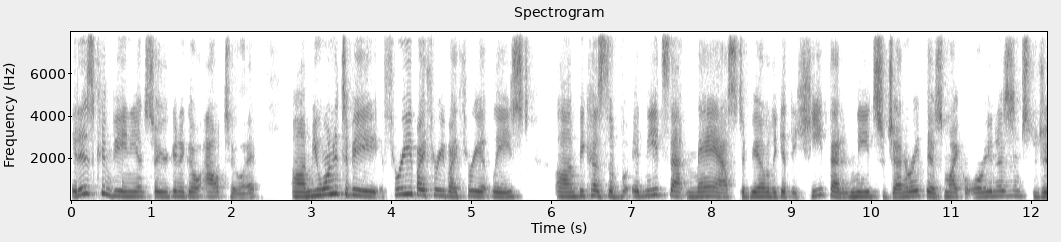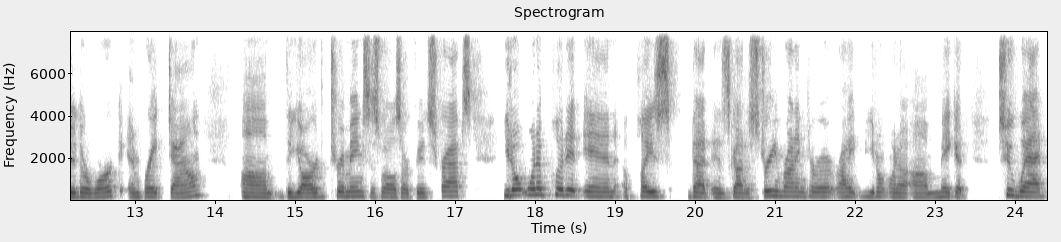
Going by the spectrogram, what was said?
it is convenient. So you're going to go out to it. Um, you want it to be three by three by three at least. um, because the, it needs that mass to be able to get the heat that it needs to generate those microorganisms to do their work and break down um, the yard trimmings as well as our food scraps. You don't want to put it in a place that has got a stream running through it, right? You don't want to um, make it too wet.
